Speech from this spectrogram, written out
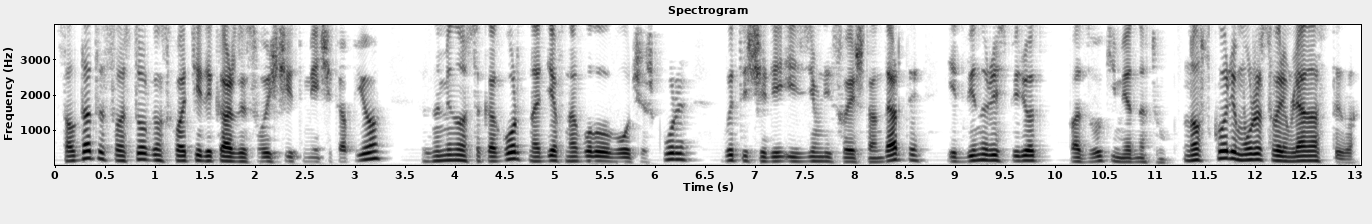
Солдаты с восторгом схватили каждый свой щит, меч и копье. Знаменосцы когорт, надев на голову волчьи шкуры, вытащили из земли свои штандарты и двинулись вперед под звуки медных труб. Но вскоре мужество римлян остыло.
